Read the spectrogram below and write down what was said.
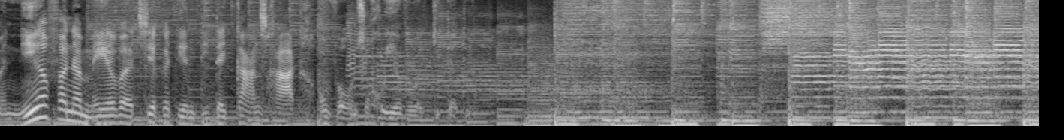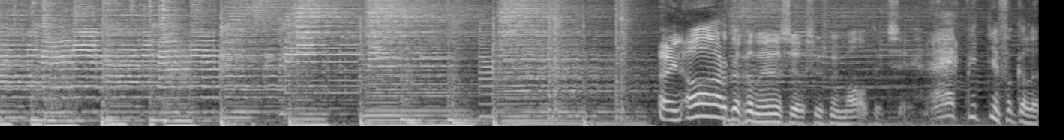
Meneer van der Merwe het seker teen die tyd kans gehad om vir ons 'n goeie woordjie te doen. En aardige mense, soos my ma altyd sê. Ek weet nie of ek hulle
